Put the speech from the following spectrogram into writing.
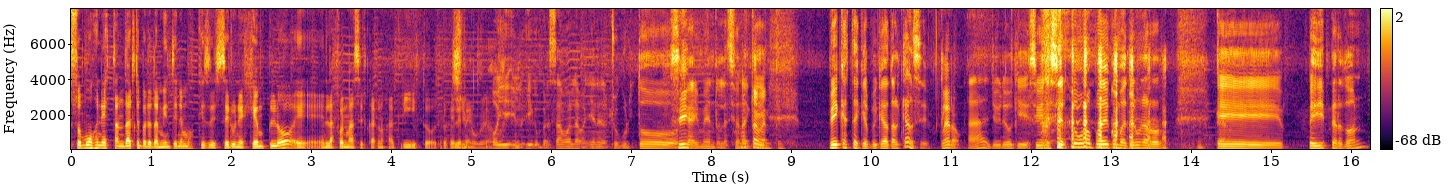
somos un estandarte, pero también tenemos que ser un ejemplo eh, en la forma de acercarnos a Cristo, otros elementos. Oye, y, conversamos en la mañana en nuestro culto, Jaime, en relación a que peca hasta que el pecado te alcance. Claro. ¿Ah? Yo creo que, si bien es cierto, uno puede cometer un error, pedir perdón,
